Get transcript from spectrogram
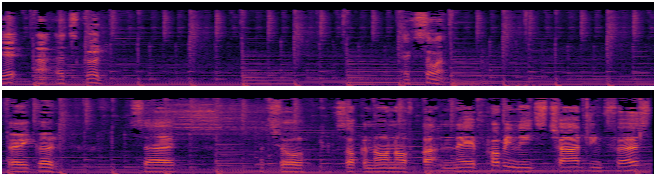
Yeah, uh, that's good. Excellent. Very good. So, that's your socket on off button there. Probably needs charging first.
